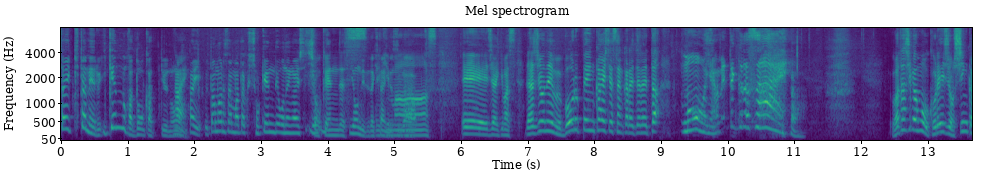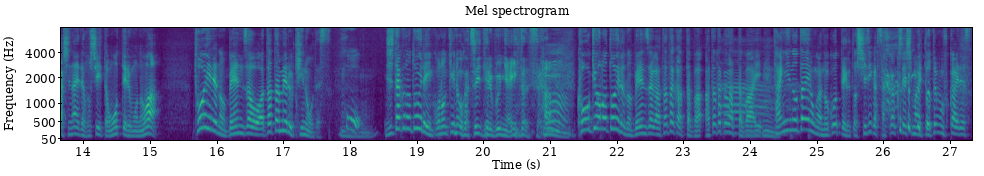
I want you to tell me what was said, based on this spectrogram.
際来たメールいけんのかどうかっていうのを、ははいい、歌丸さんまた初見でお願いし初見です。読んでいただきたいんですが、ます。えーじゃあいきます。ラジオネームボールペン返してさんからいただいたもうやめてください。あ。私がもうこれ以上進化しないでほしいと思っているものはトイレの便座を温める機能です。ほ自宅のトイレにこの機能がついている分にはいいのですが、うん。公共のトイレの便座が暖かかった場暖かかった場合、他人の体温が残っていると尻が錯覚してしまいとても不快です、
